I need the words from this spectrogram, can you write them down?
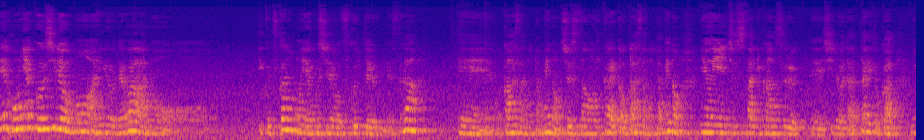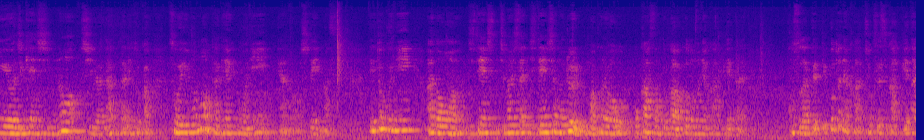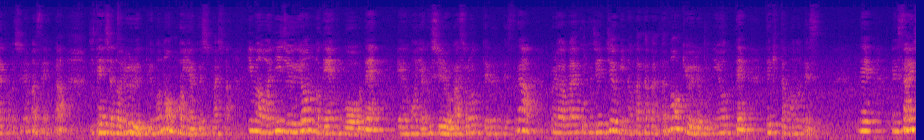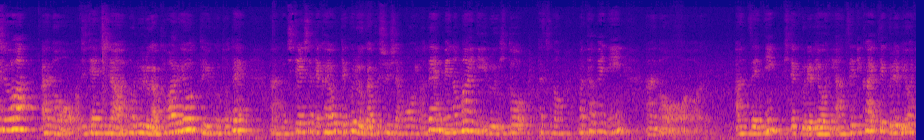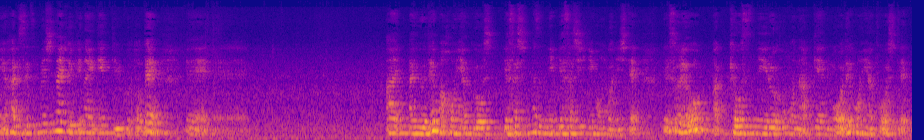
で翻訳資料もあいうではあのいくつかの翻訳資料を作ってるんですが、えー、お母さんのための出産を控えたお母さんのための入院出産に関する、え、資料であったりとか乳幼児検診の資料であったりとかそういうものを多言語にあのしています。で特にあの自転一番下に自転車のルール、まあ、これはお母さんとか子供には関係ない。子育てっていうことには直接関係ないかもしれませんが自転車のルールっていうものを翻訳しました。今は24の言語で、えー、翻訳資料が揃ってるんですがこれは外国人住民の方々の協力によってできたものです。で最初はあの自転車のルールが変わるよということであの自転車で通ってくる学習者も多いので目の前にいる人たちの、まためにあの安全に来てくれるように安全に帰ってくれるようにやはり説明しないといけないねっていうことで、えー、ああいうでまあ翻訳を優しまずに優しい日本語にしてでそれを、まあ、教室にいる主な言語で翻訳をして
